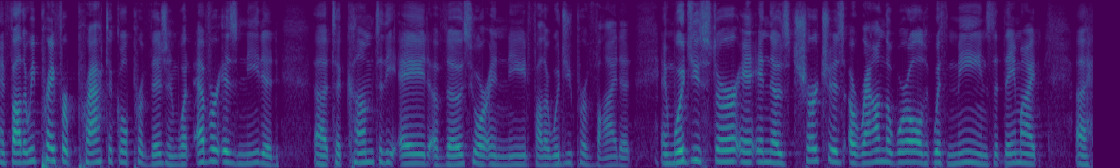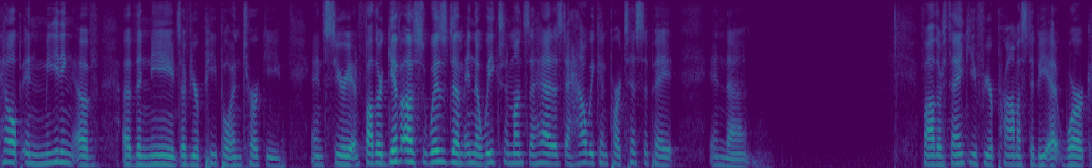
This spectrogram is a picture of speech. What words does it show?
And Father, we pray for practical provision, whatever is needed uh, to come to the aid of those who are in need. Father, would you provide it? And would you stir in, in those churches around the world with means that they might uh, help in meeting of uh, the needs of your people in Turkey and Syria? And Father, give us wisdom in the weeks and months ahead as to how we can participate in that. Father, thank you for your promise to be at work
